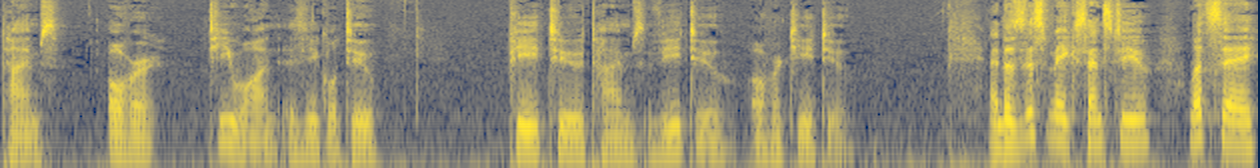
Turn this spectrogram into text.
times over T1 is equal to P2 times V2 over T2. And does this make sense to you? Let's say,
